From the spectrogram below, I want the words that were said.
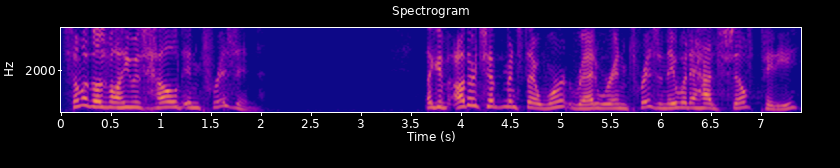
Some of those while he was held in prison. Like if other temperaments that weren't red were in prison, they would have had self pity.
